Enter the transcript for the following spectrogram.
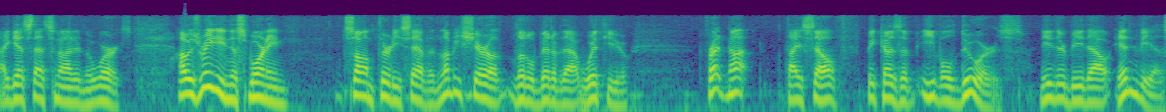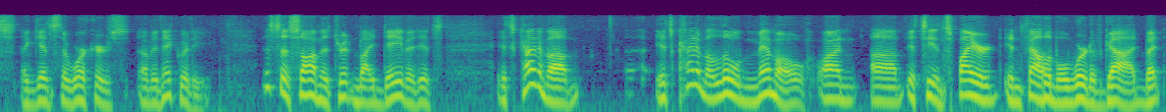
I guess that's not in the works. I was reading this morning Psalm 37. Let me share a little bit of that with you. Fret not thyself because of evil doers, neither be thou envious against the workers of iniquity. This is a psalm that's written by David. It's it's kind of a it's kind of a little memo on uh, it's the inspired infallible word of God, but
